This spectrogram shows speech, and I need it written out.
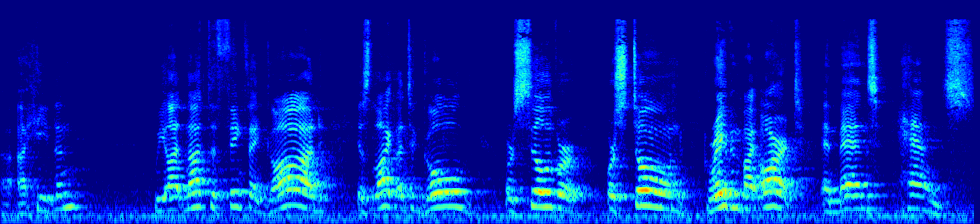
uh, a heathen, we ought not to think that God is like unto gold or silver or stone graven by art and man's hands.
